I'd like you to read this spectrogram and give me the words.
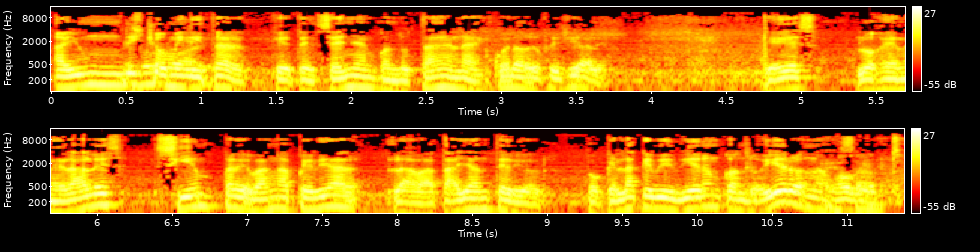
Hay un dicho militar que te enseñan cuando estás en la escuela de oficiales, que es, los generales siempre van a pelear la batalla anterior porque es la que vivieron cuando vieron a jóvenes.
